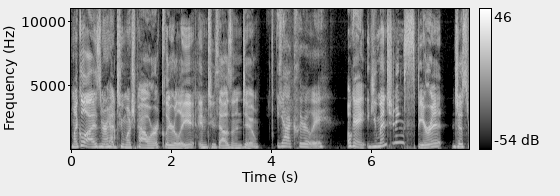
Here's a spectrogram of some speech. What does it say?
Michael Eisner had too much power, clearly, in 2002. Yeah, clearly. Okay, you mentioning Spirit just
